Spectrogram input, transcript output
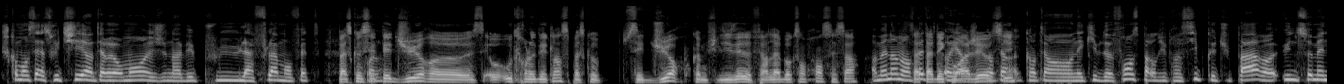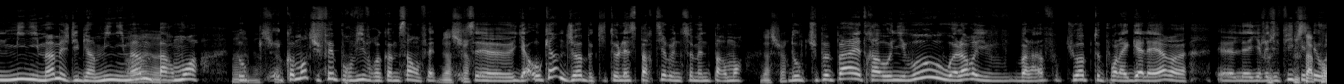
Je commençais à switcher intérieurement et je n'avais plus la flamme en fait. Parce que Voilà. c'était dur, euh, outre le déclin, c'est parce que c'est dur, comme tu le disais, de faire de la boxe en France, c'est ça? Ah mais non, mais en Ça t'a découragé regarde, quand aussi? Quand tu es en équipe de France, pars du principe que tu pars une semaine minimum, et je dis bien minimum, Ouais, ouais. par mois. Ouais, Donc comment tu fais pour vivre comme ça en fait? Bien sûr. Il n'y a aucun job qui te laisse partir une semaine par mois. Bien sûr. Donc tu peux pas être à haut niveau ou alors il voilà, faut que tu optes pour la galère. Euh, Il y avait des filles qui étaient au.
